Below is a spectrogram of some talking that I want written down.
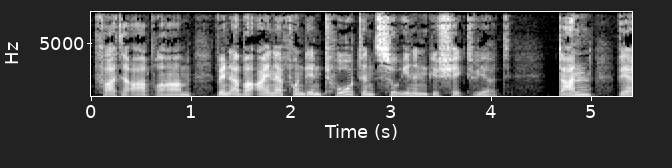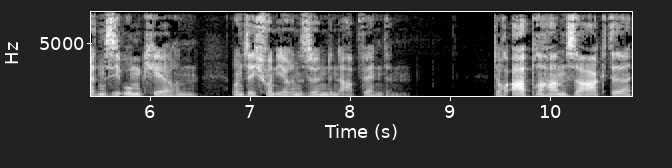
Vater Abraham, wenn aber einer von den Toten zu ihnen geschickt wird, dann werden sie umkehren und sich von ihren Sünden abwenden. Doch Abraham sagte,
